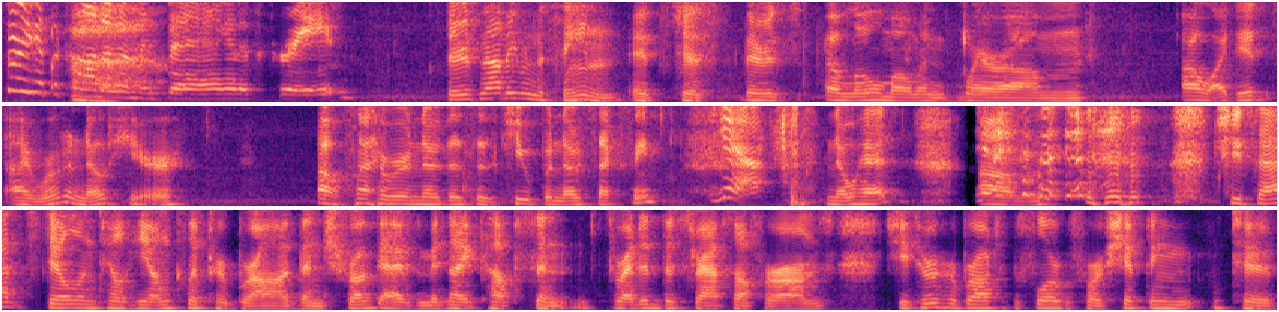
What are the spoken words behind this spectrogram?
So he gets a condom and they bang and it's great. There's not even a scene. It's just there's a little moment where um oh I did I wrote a note here. Oh, I wrote a note that says cute but no sexy. yeah No head. Um She sat still until he unclipped her bra, then shrugged out of the midnight cups and threaded the straps off her arms. She threw her bra to the floor before shifting to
